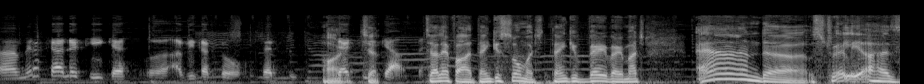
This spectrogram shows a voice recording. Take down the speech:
अ, मेरा ख्याल है ठीक है अभी तक तो चल Fahad thank you so much thank you very very much And uh, Australia has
